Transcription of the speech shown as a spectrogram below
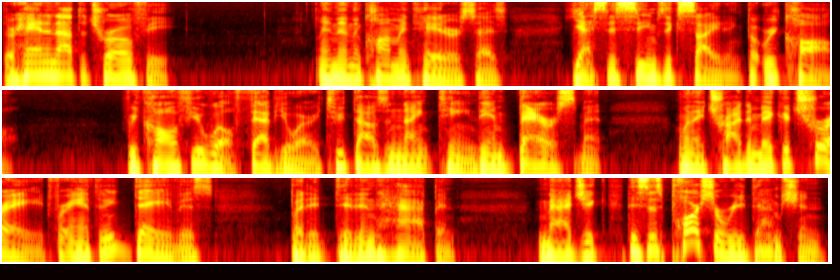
They're handing out the trophy. And then the commentator says, Yes, this seems exciting, but recall, recall, if you will, February 2019, the embarrassment when they tried to make a trade for Anthony Davis, but it didn't happen. Magic, this is partial redemption.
